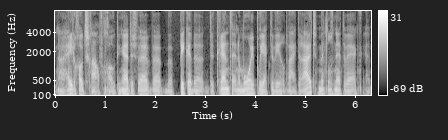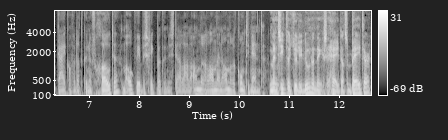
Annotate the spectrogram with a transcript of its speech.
een hele grote schaalvergroting. Hè. Dus we, we, we pikken de, de krenten en de mooie projecten wereldwijd eruit met ons netwerk. En kijken of we dat kunnen vergroten. Maar ook weer beschikbaar kunnen stellen aan andere landen en andere continenten. Men ziet wat jullie doen en denken ze, hé, hey, dat is beter.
